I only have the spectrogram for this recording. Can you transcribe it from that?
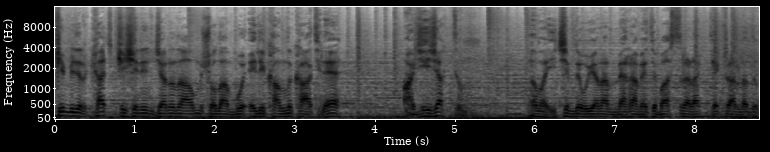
Kim bilir kaç kişinin canını almış olan bu eli kanlı katile acıyacaktım. Ama içimde uyanan merhameti bastırarak tekrarladım.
